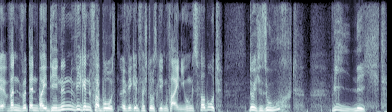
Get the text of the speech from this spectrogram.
Äh, wann wird denn bei denen wegen Verbot, äh, wegen Verstoß gegen Vereinigungsverbot durchsucht? Wie nicht?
